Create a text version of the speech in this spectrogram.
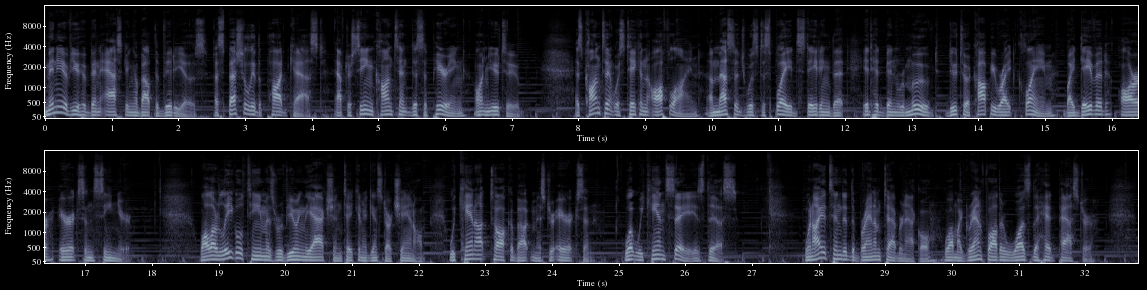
Many of you have been asking about the videos, especially the podcast, after seeing content disappearing on YouTube. As content was taken offline, a message was displayed stating that it had been removed due to a copyright claim by David R. Erickson Sr. While our legal team is reviewing the action taken against our channel, we cannot talk about Mr. Erickson. What we can say is this. When I attended the Branham Tabernacle, while my grandfather was the head pastor,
